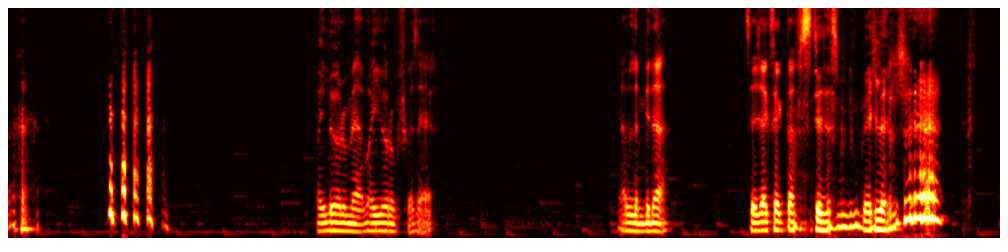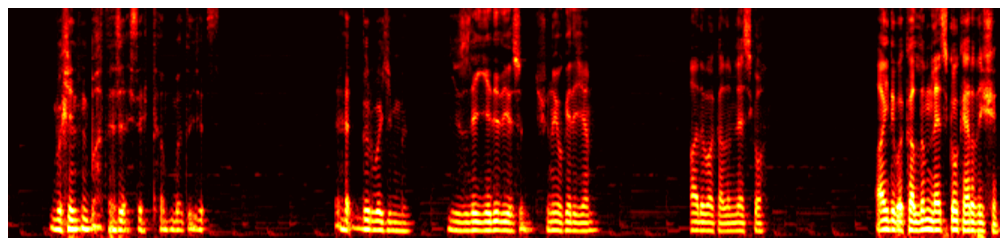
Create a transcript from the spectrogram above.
bayılıyorum ya bayılıyorum şu kazaya. Geldim bir daha. Sıcaksak tam sıçacağız bugün beyler. bugün batacaksak tam batacağız. Dur bakayım ben. %7 diyorsun. Şunu yok edeceğim. Hadi bakalım let's go. Haydi bakalım let's go kardeşim.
